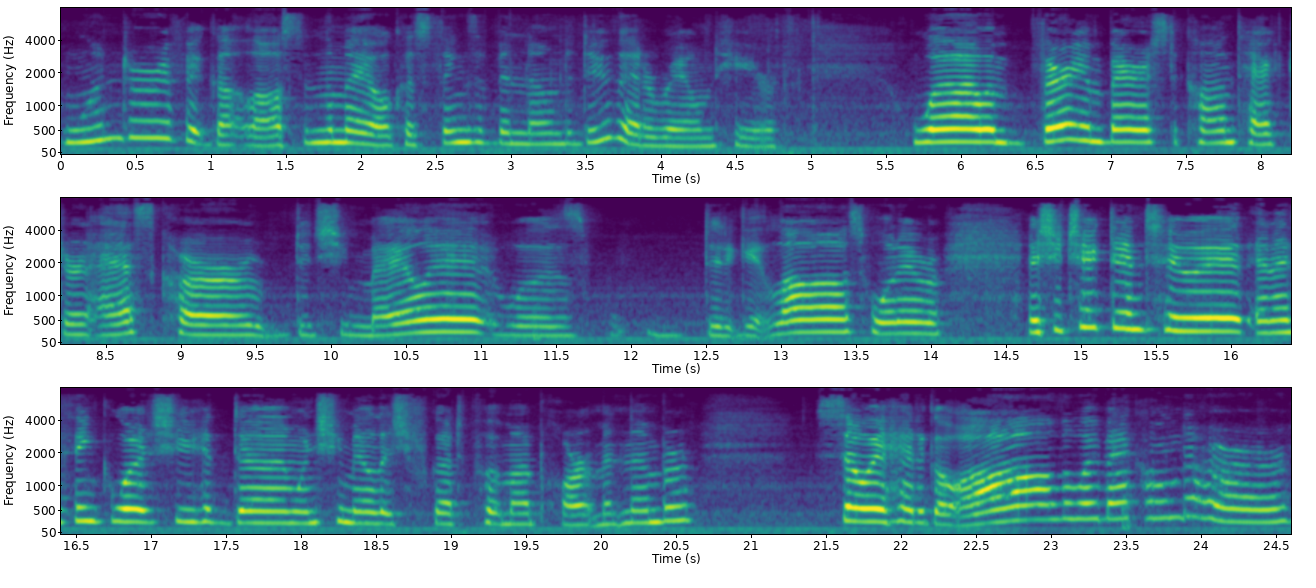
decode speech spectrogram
wonder if it got lost in the mail, because things have been known to do that around here. Well, I'm very embarrassed to contact her and ask her, did she mail it? Was, did it get lost? Whatever. And she checked into it, and I think what she had done when she mailed it, she forgot to put my apartment number. So it had to go all the way back home to her,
